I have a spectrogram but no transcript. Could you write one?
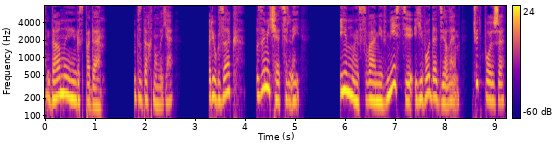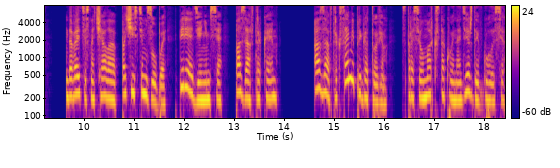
дамы и господа», — вздохнула я. «Рюкзак замечательный. И мы с вами вместе его доделаем. Чуть позже. Давайте сначала почистим зубы, переоденемся, позавтракаем. А завтрак сами приготовим?» — спросил Марк с такой надеждой в голосе,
